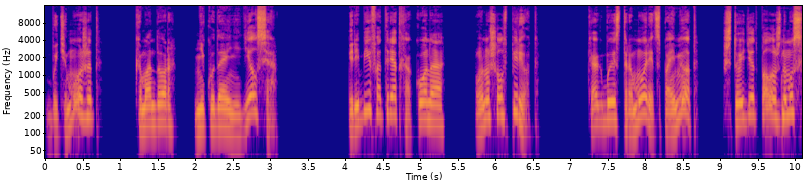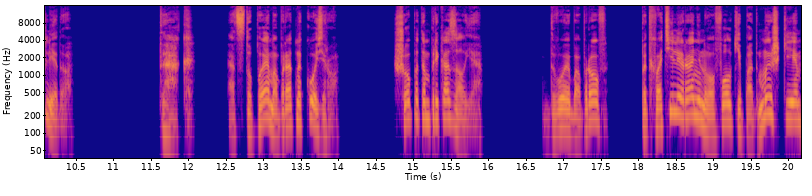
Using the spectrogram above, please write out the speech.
Быть может, командор никуда и не делся? Перебив отряд Хакона, он ушел вперед. Как быстро Морец поймет, что идет по ложному следу. Так, отступаем обратно к озеру. Шепотом приказал я. Двое бобров подхватили раненого Фолки под мышки,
